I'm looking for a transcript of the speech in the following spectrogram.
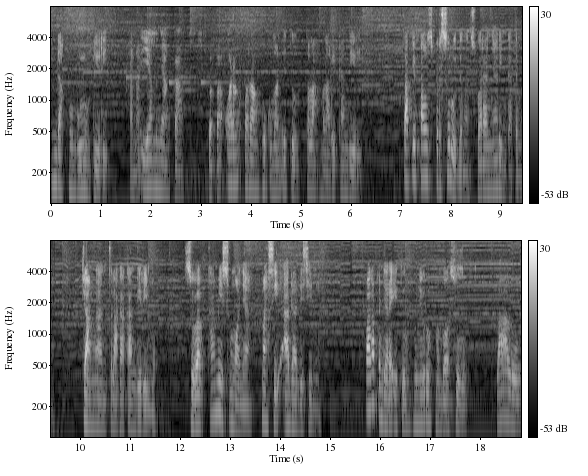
hendak membunuh diri, karena ia menyangka bahwa orang-orang hukuman itu telah melarikan diri. Tapi Paulus berseru dengan suara nyaring katanya, Jangan celakakan dirimu, sebab kami semuanya masih ada di sini. Kepala penjara itu menyuruh membawa suluh, lalu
